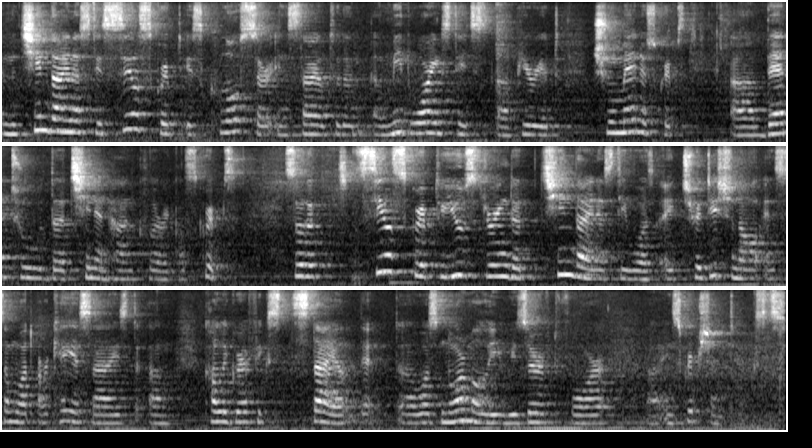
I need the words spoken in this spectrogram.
And the Qin Dynasty's seal script is closer in style to the uh, mid-Warring States uh, period Chu manuscripts uh, than to the Qin and Han clerical scripts. So the seal script used during the Qin dynasty was a traditional and somewhat archaicized um, calligraphic style that uh, was normally reserved for uh, inscription texts.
